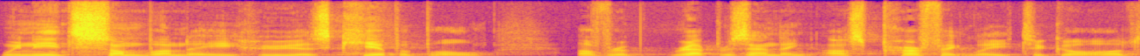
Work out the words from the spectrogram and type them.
We need somebody who is capable of re- representing us perfectly to God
